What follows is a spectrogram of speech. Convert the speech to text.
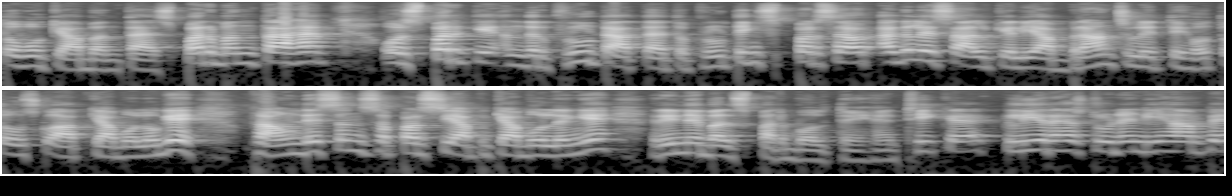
तो वो क्या बनता है? स्पर बनता है और स्पर के अंदर फ्रूट आता है तो फ्रूटिंग स्पर्स है और अगले साल के लिए आप ब्रांच लेते हो तो उसको आप क्या बोलोगे? फाउंडेशन स्पर्स आप क्या बोलेंगे? रिनेबल्स पर बोलते हैं, ठीक है? क्लियर है स्टूडेंट यहाँ पे?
